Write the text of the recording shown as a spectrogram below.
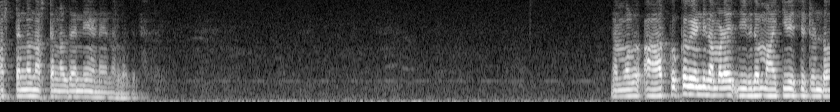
നഷ്ടങ്ങൾ നഷ്ടങ്ങൾ തന്നെയാണ് എന്നുള്ളത്. നമ്മൾ ആർക്കൊക്കെ വേണ്ടി നമ്മുടെ ജീവിതം മാറ്റി വെച്ചിട്ടുണ്ടോ?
